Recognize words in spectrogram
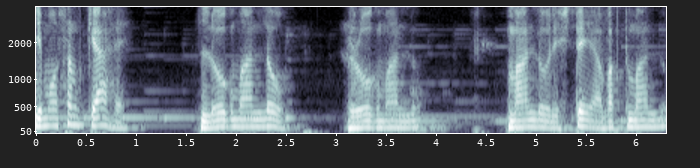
ये मौसम क्या है? लोग मान लो, रोग मान लो मान लो रिश्ते या वक्त मान लो।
